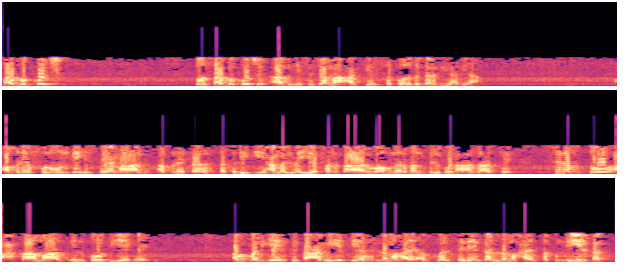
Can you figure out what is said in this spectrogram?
سب کچھ، تو سب کچھ اب اس جماعت کے سپرد کر دیا گیا۔ اپنے فنون کے استعمال، اپنے تخلیقی عمل میں یہ فنکار و ہنر مند بالکل آزاد تھے۔ صرف دو احکامات ان کو دیے گئے۔ اول یہ کہ تعمیر کے لمحہ اول سے لے کر لمحہ تکمیل تک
